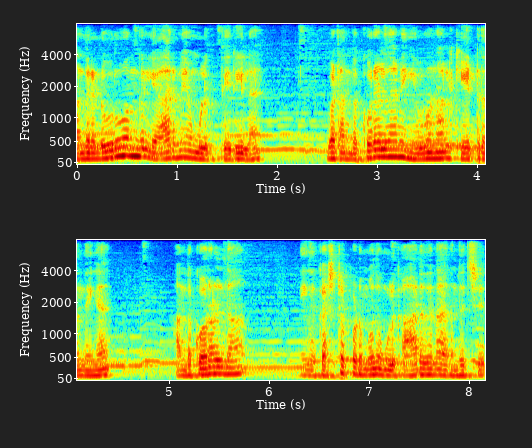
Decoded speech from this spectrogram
அந்த ரெண்டு உருவங்கள் யாருன்னே உங்களுக்கு தெரியல. பட் அந்த குரல் தான் நீங்கள் இவ்வளோ நாள் கேட்டிருந்தீங்க. அந்த குரல் தான் நீங்கள் கஷ்டப்படும் போது உங்களுக்கு ஆறுதலாக இருந்துச்சு.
